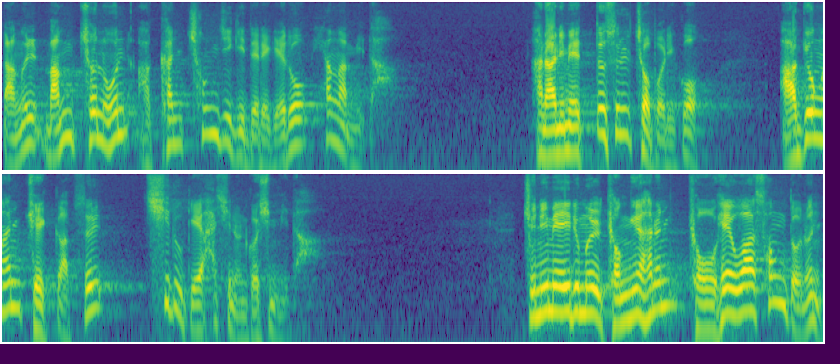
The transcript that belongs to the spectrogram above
땅을 망쳐놓은 악한 청지기들에게로 향합니다. 하나님의 뜻을 저버리고 악용한 죄값을 치르게 하시는 것입니다. 주님의 이름을 경외하는 교회와 성도는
